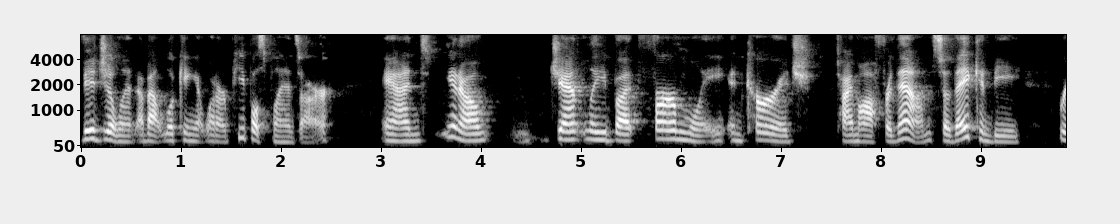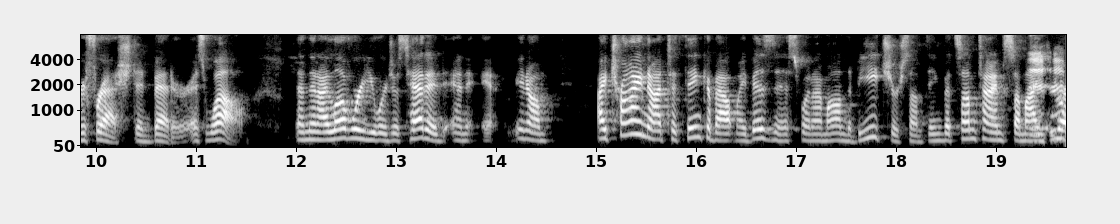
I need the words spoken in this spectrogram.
vigilant about looking at what our people's plans are and, you know, gently but firmly encourage time off for them so they can be refreshed and better as well. And then I love where you were just headed. And, eh, you know, I try not to think about my business when I'm on the beach or something, but sometimes some ideas,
